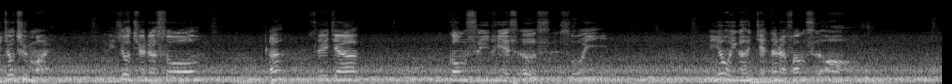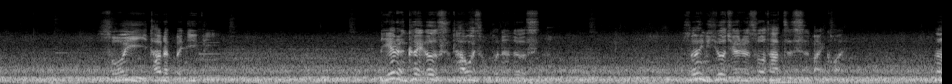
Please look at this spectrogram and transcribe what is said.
你就去买，你就觉得说，啊，这一家公司 EPS 二十，所以你用一个很简单的方式哦，所以它的本益比，别人可以二十，他为什么不能二十呢？所以你就觉得说它值四百块，那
